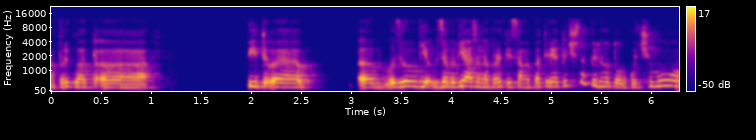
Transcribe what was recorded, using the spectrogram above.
наприклад, е, під е, е, зобов'я- зобов'язано пройти саме патріотичну підготовку. Чому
